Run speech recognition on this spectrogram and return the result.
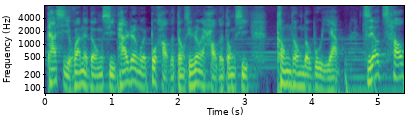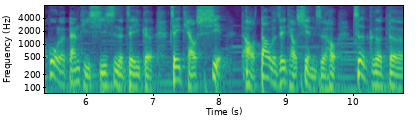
他喜欢的东西，他认为不好的东西，认为好的东西，通通都不一样。只要超过了单体稀释的这一个这一条线，哦，到了这条线之后，这个的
